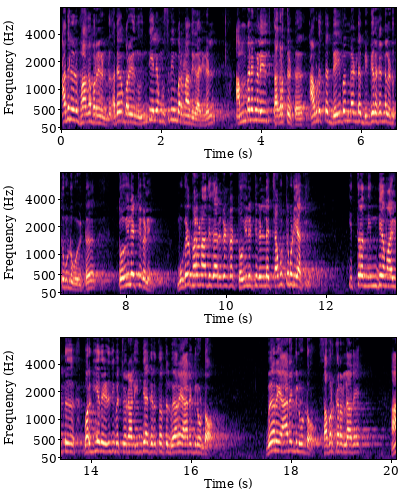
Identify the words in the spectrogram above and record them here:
അതിലൊരു ഭാഗം പറയുന്നുണ്ട്. അദ്ദേഹം പറയുന്നു ഇന്ത്യയിലെ മുസ്ലിം ഭരണാധികാരികൾ അമ്പലങ്ങളിൽ തകർത്തിട്ട് അവിടുത്തെ ദൈവങ്ങളുടെ വിഗ്രഹങ്ങൾ എടുത്തുകൊണ്ട് പോയിട്ട് ടോയ്ലറ്റുകളിൽ മുഗൾ ഭരണാധികാരികളുടെ ടോയ്ലറ്റുകളിലെ ചവിട്ടുപടിയാക്കി. ഇത്ര നിന്ദ്യമായിട്ട് വർഗീയത എഴുതി വെച്ച ഒരാൾ ഇന്ത്യ ചരിത്രത്തിൽ വേറെ ആരെങ്കിലും ഉണ്ടോ? വേറെ ആരെങ്കിലും ഉണ്ടോ? സവർക്കർ അല്ലാതെ ആ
